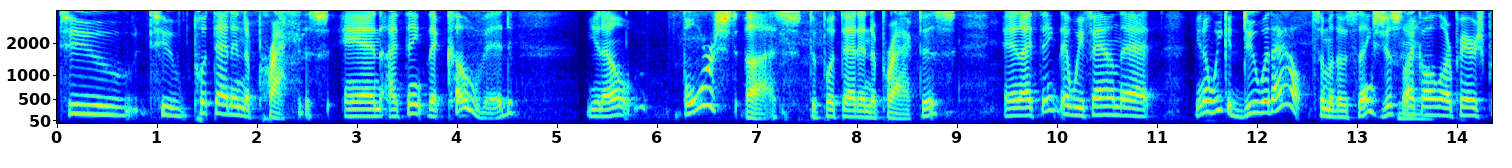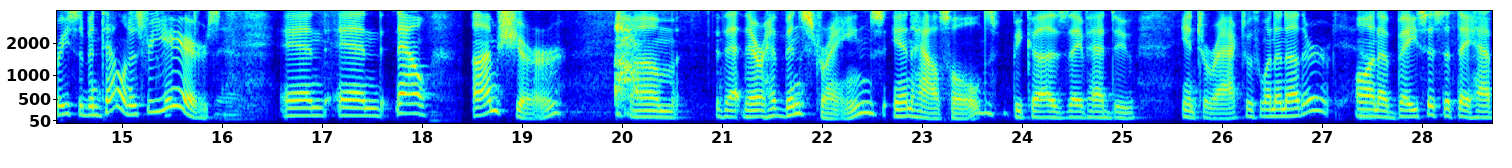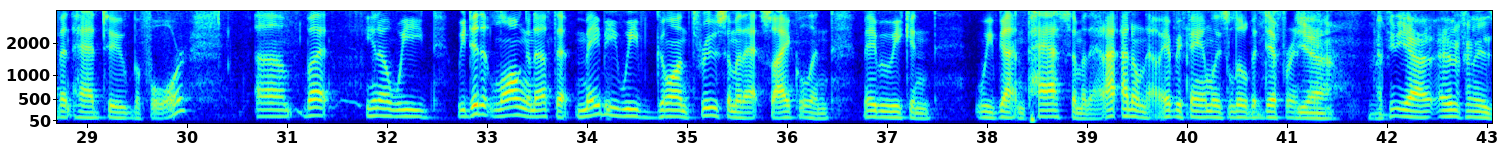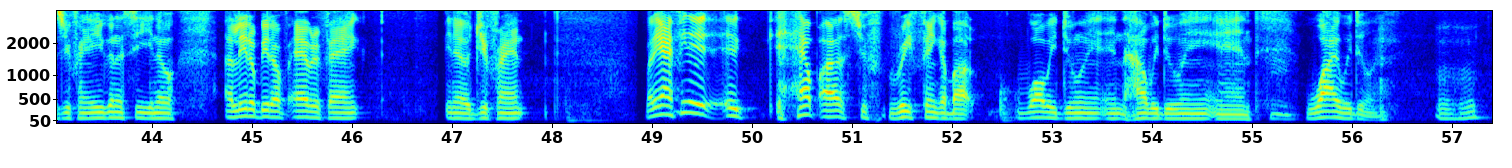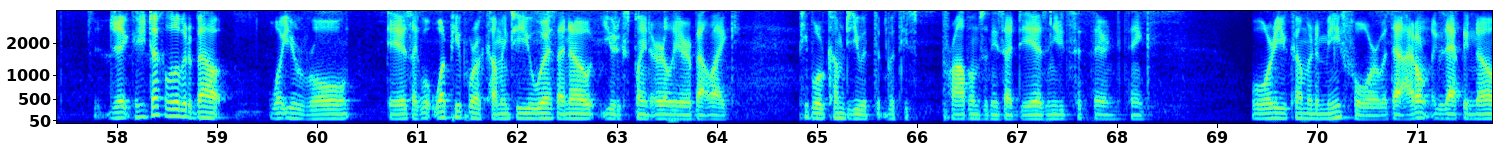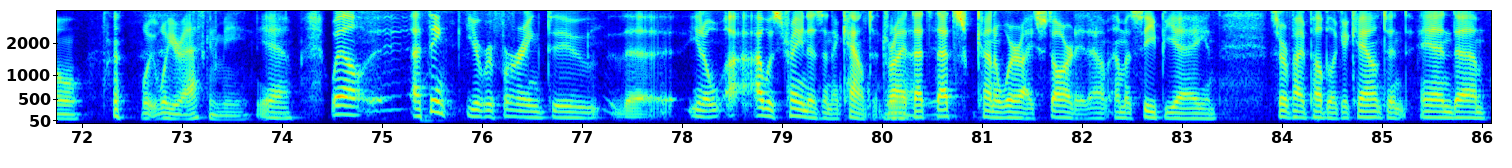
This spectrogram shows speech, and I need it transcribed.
to to put that into practice. And I think that COVID, you know, forced us to put that into practice. And I think that we found that, you know, we could do without some of those things, just like all our parish priests have been telling us for years. And and now I'm sure um, that there have been strains in households because they've had to interact with one another on a basis that they haven't had to before. Um, but you know, we we did it long enough that maybe we've gone through some of that cycle, and maybe we can we've gotten past some of that. I, I don't know. Every family is a little bit different. Yeah. I think, yeah, everything is different. You're going to see, you know, a little bit of everything, you know, different. But yeah, I think it, it helped us to rethink about what we're doing and how we're doing and hmm. why we're doing. Mm-hmm. Jake, could you talk a little bit about what your role is? Like, what, what people are coming to you with? I know you'd explained earlier about like people would come to you with with these problems and these ideas, and you'd sit there and think, "Well, what are you coming to me for?" With that, I don't exactly know what, what you're asking me. Yeah. Well, I think you're referring to the, you know, I, I was trained as an accountant, right? Yeah, that's yeah. that's kind of where I started. I'm, I'm a CPA and certified public accountant, and um,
